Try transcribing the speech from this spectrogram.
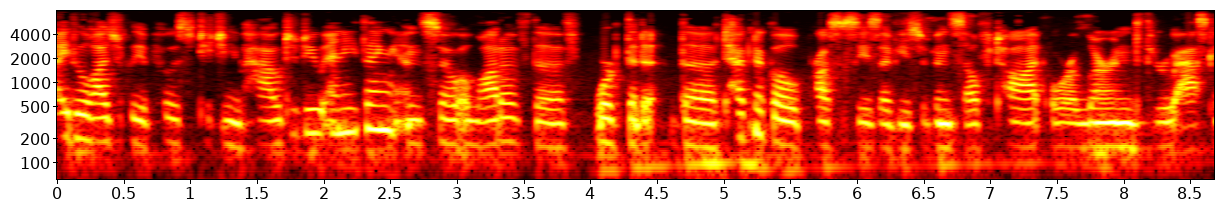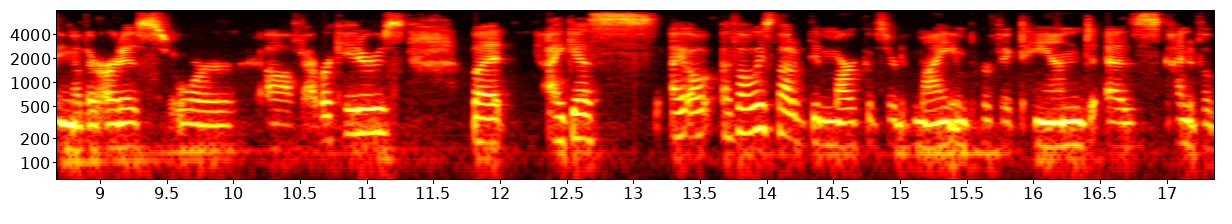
ideologically opposed to teaching you how to do anything. And so a lot of the work that the technical processes I've used have been self taught or learned through asking other artists or uh, fabricators. But I guess I, I've always thought of the mark of sort of my imperfect hand as kind of a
